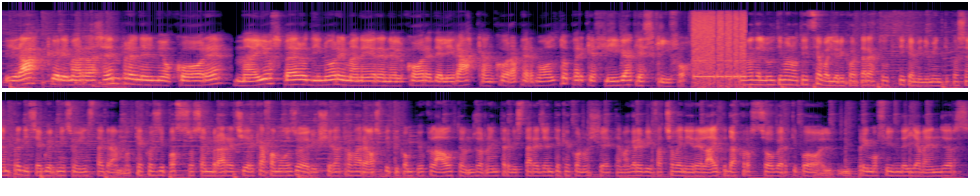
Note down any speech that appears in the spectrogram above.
L'Iraq rimarrà sempre nel mio cuore, ma io spero di non rimanere nel cuore dell'Iraq ancora per molto perché figa che schifo. Prima dell'ultima notizia voglio ricordare a tutti che mi dimentico sempre di seguirmi su Instagram, che così posso sembrare circa famoso e riuscire a trovare ospiti con più clout e un giorno intervistare gente che conoscete. Magari vi faccio venire live da crossover, tipo il primo film degli Avengers.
